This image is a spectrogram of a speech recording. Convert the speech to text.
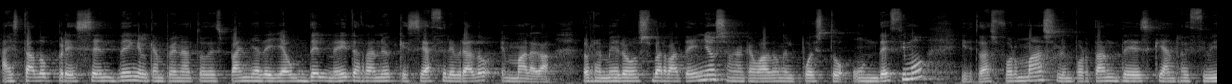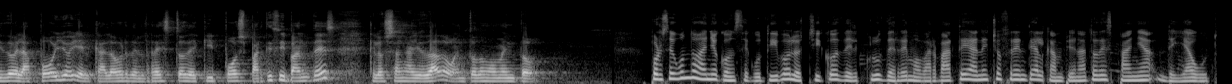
ha estado presente en el Campeonato de España de Yacht del Mediterráneo que se ha celebrado en Málaga. Los remeros barbateños han acabado en el puesto undécimo y de todas formas lo importante es que han recibido el apoyo y el calor del resto de equipos participantes que los han ayudado en todo momento por segundo año consecutivo, los chicos del Club de Remo Barbate han hecho frente al Campeonato de España de Yaut.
